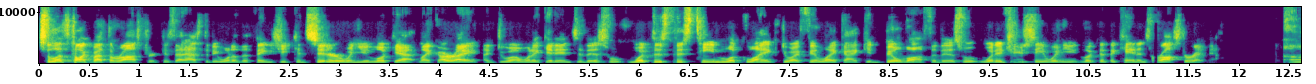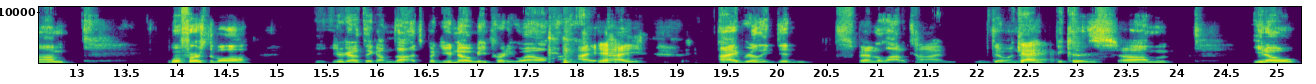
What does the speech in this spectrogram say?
So let's talk about the roster because that has to be one of the things you consider when you look at like, all right, do I want to get into this? What does this team look like? Do I feel like I can build off of this? What did you see when you looked at the Cannons roster right now? Um, well, first of all, you're going to think I'm nuts, but you know me pretty well. I, yeah. I, I really didn't spend a lot of time doing okay. that because, um, you know,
